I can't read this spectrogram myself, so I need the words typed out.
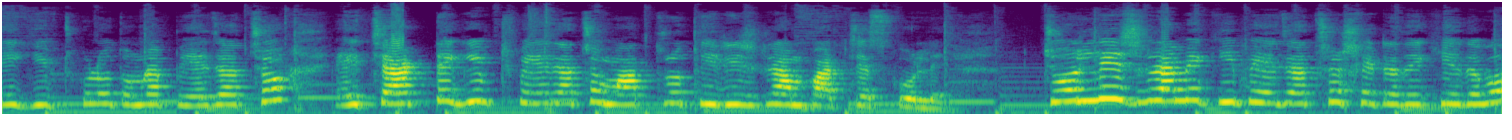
এই গিফটগুলো তোমরা পেয়ে যাচ্ছ। এই চারটে গিফট পেয়ে যাচ্ছ মাত্র তিরিশ গ্রাম পারচেস করলে। চল্লিশ গ্রামে কি পেয়ে যাচ্ছ সেটা দেখিয়ে দেবো।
